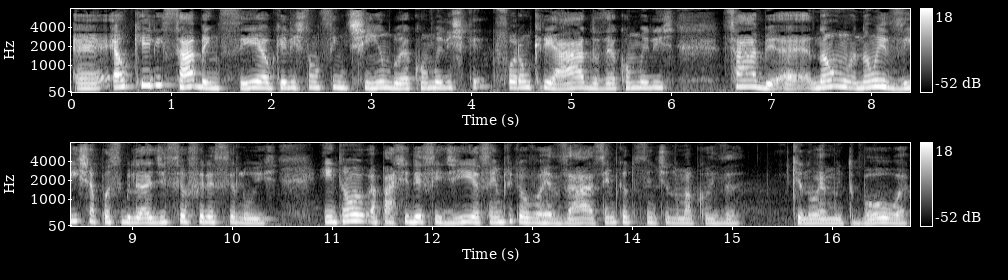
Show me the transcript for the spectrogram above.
É, é o que eles sabem ser, é o que eles estão sentindo, é como eles foram criados, é como eles. Sabe? É, não, não existe a possibilidade de se oferecer luz. Então, a partir desse dia, sempre que eu vou rezar, sempre que eu tô sentindo uma coisa que não é muito boa,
